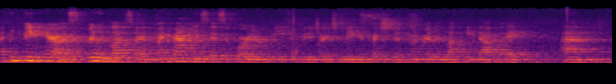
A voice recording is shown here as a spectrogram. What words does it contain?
I think being here, I was really blessed. My is so supportive of me coming to church and being a Christian, and I'm really lucky that way. Um,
